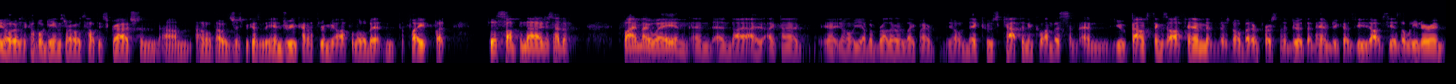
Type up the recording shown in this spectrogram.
you know there was a couple games where I was healthy scratched, and um, I don't know if that was just because of the injury, kind of threw me off a little bit in the fight, but just something that I just had to find my way and and and I I kind of you know you have a brother like my you know Nick who's captain in Columbus and and you bounce things off him and there's no better person to do it than him because he obviously is a leader and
